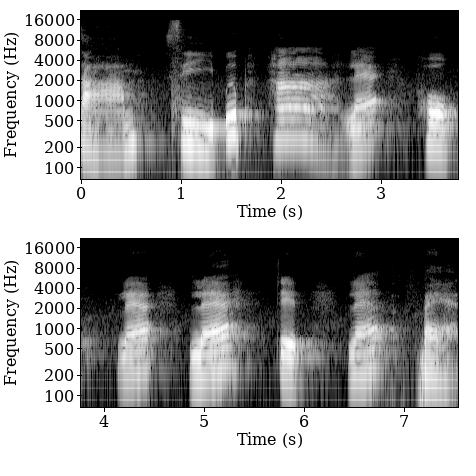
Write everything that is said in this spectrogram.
สามสี่ปุ๊บห้าและหกและและเจ็ดและแปด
